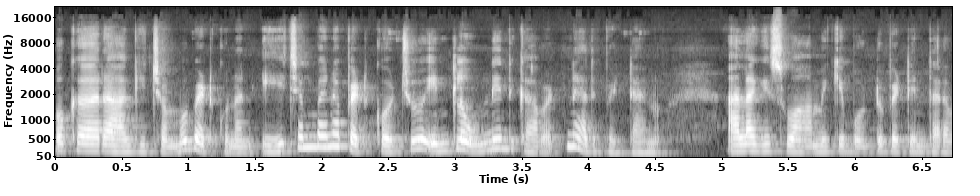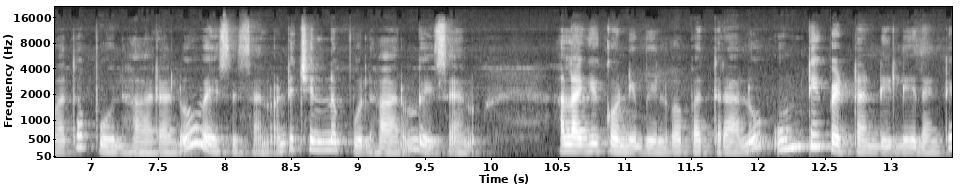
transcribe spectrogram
ఒక రాగి చెంబు పెట్టుకున్నాను. ఏ చెంబైనా పెట్టుకోవచ్చు. ఇంట్లో ఉండింది కాబట్టి నేను అది పెట్టాను. అలాగే స్వామికి బొట్టు పెట్టిన తర్వాత పూలహారాలు వేసేసాను. అంటే చిన్న పూలహారం వేశాను అలాగే కొన్ని బిల్వపత్రాలు ఉంటే పెట్టండి లేదంటే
